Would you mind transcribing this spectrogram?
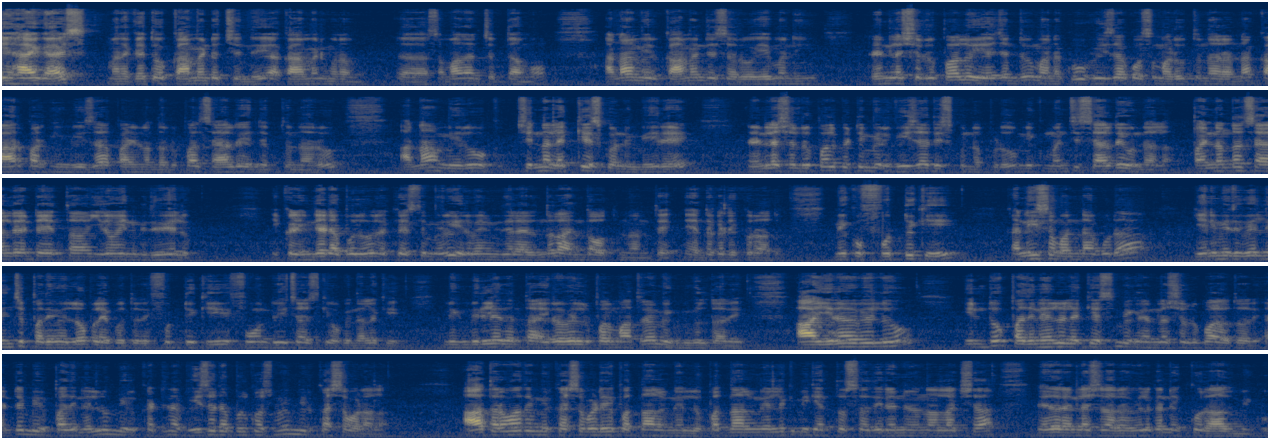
ఏ hi guys. మనకైతే ఒక comment వచ్చింది. ఆ కామెంట్ మనం సమాధానం చెప్తాము. అన్న మీరు కామెంట్ చేశారు. ఏమని? రెండు లక్షల రూపాయలు ఏజెంట్ మనకు వీసా కోసం అడుగుతున్నారన్న కార్ పార్కింగ్ వీసా పన్నెండు వందల రూపాయలు శాలరీ అని చెప్తున్నారు. అన్న మీరు చిన్న లెక్క వేసుకోండి మీరే. రెండు లక్షల రూపాయలు పెట్టి మీరు వీసా తీసుకున్నప్పుడు మీకు మంచి శాలరీ ఉండాలి? పన్నెండు వందల శాలరీ అంటే ఎంత? ఇరవై ఎనిమిది వేలు. ఇక్కడ ఇండియా డబ్బులు లెక్కేస్తే మీరు ఇరవై ఎనిమిది వేల ఐదు వందలు అంత అవుతుంది అంతే. ఎంతకంటే ఎక్కువ రాదు. మీకు ఫుడ్కి కనీసం అన్నా కూడా ఎనిమిది వేల నుంచి పదివేల లోపల అయిపోతుంది. ఫుడ్కి ఫోన్ రీఛార్జ్కి ఒక నెలకి. మీకు మిగిలేదంతా ఇరవై వేల రూపాయలు మాత్రమే మీకు మిగులుతుంది. ఆ ఇరవై వేలు ఇంటూ పది నెలలు లెక్కేస్తే మీకు రెండు లక్షల రూపాయలు అవుతుంది. అంటే మీరు పది నెలలు మీరు కట్టిన వీసా డబ్బుల కోసమే మీరు కష్టపడాలి. ఆ తర్వాత మీరు కష్టపడే పద్నాలుగు నెలలు. పద్నాలుగు నెలలకి మీకు ఎంత వస్తుంది? రెండున్నర లక్ష లేదా రెండు లక్షల అరవై వేల కన్నా ఎక్కువ రాదు మీకు.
